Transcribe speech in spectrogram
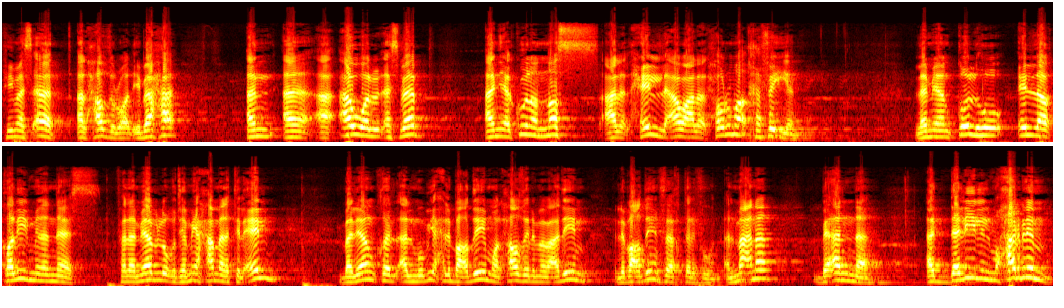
في مسألة الحظر والإباحة أن أول الأسباب أن يكون النص على الحل أو على الحرمة خفيا. لم ينقله إلا قليل من الناس فلم يبلغ جميع حملة العلم بل ينقل المبيح لبعضهم والحاظر لما بعدهم لبعضهم فيختلفون. المعنى بأن الدليل المحرم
